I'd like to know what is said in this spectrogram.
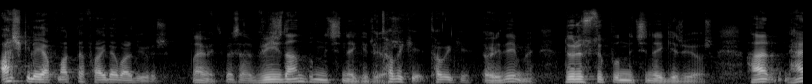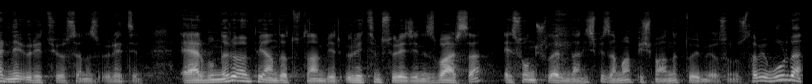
Aşk ile yapmakta fayda var diyoruz. Evet mesela vicdan bunun içine giriyor. Tabii ki, tabii ki. Öyle değil mi? Dürüstlük bunun içine giriyor. Her, her ne üretiyorsanız üretin. Eğer bunları ön planda tutan bir üretim süreciniz varsa e sonuçlarından hiçbir zaman pişmanlık duymuyorsunuz. Tabii burada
